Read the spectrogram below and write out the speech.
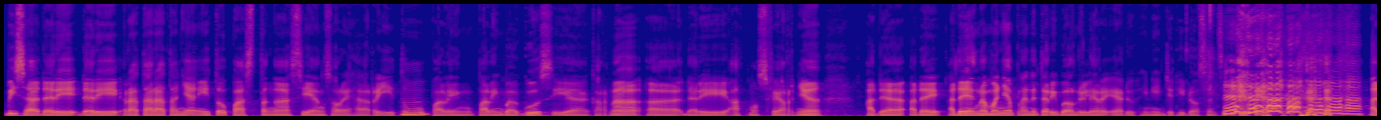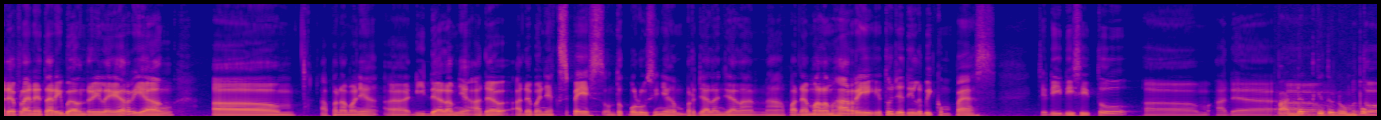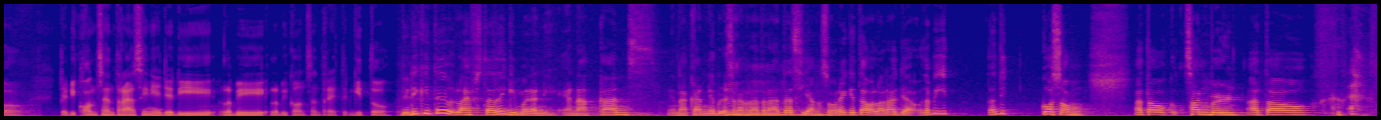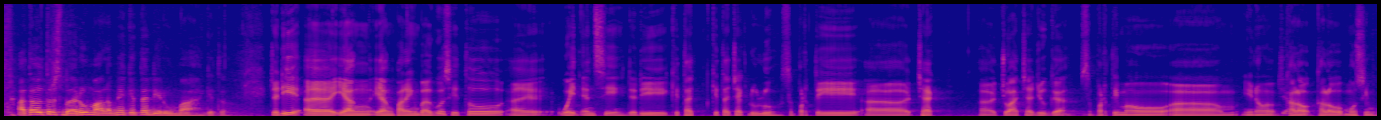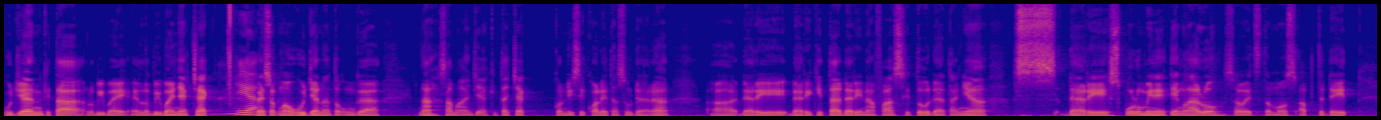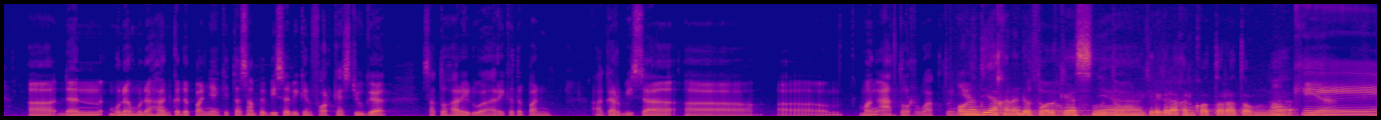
Bisa dari dari rata-ratanya itu pas tengah siang sore hari itu Hmm. paling paling bagus iya karena eh, dari atmosfernya ada ada ada yang namanya planetary boundary layer ya aduh ini jadi dosen sedikit ya. ada planetary boundary layer yang em, apa namanya eh, di dalamnya ada ada banyak space untuk polusinya berjalan-jalan. Nah, pada malam hari itu jadi lebih kempes. Jadi di situ em, ada Padat em, gitu, numpuk. Betul. Jadi konsentrasinya jadi lebih lebih concentrated gitu. Jadi kita lifestyle-nya gimana nih? Enakan, enakan ya berdasarkan Hmm. rata-rata siang sore kita olahraga. Tapi it- nanti kosong atau sunburn atau atau terus baru malamnya kita di rumah gitu. Jadi eh, yang yang paling bagus itu eh, wait and see. Jadi kita kita cek dulu seperti eh, cek eh, cuaca juga seperti mau em, you know kalau kalau musim hujan kita lebih baik lebih banyak cek Iya. besok mau hujan atau enggak. Nah, sama aja kita cek kondisi kualitas udara eh, dari dari kita dari nafas itu datanya s- dari 10 menit yang lalu. So it's the most up to date Uh, dan mudah-mudahan ke depannya kita sampai bisa bikin forecast juga satu hari dua hari ke depan agar bisa uh, um, mengatur waktunya. Oh nanti akan ada Betul, forecastnya. Kira-kira akan kotor atau enggak? Oke. Iya.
